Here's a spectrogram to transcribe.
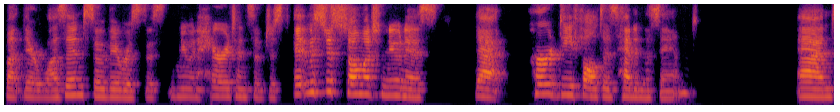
but there wasn't. So there was this new inheritance of just it was just so much newness that her default is head in the sand and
